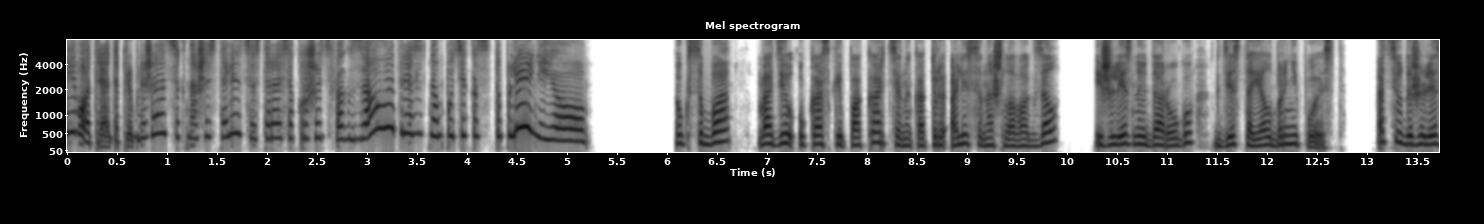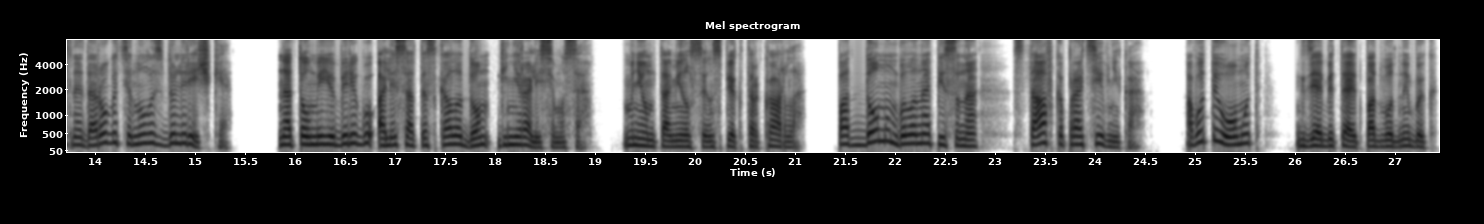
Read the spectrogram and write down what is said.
и вот отряды приближаются к нашей столице, стараясь окружить вокзал и отрезать нам пути к отступлению». Уксуба водил указкой по карте, на которой Алиса нашла вокзал и железную дорогу, где стоял бронепоезд. Отсюда железная дорога тянулась вдоль речки. На том ее берегу Алиса отыскала дом генералиссимуса. В нем томился инспектор Карла. Под домом было написано «Ставка противника». А вот и омут, где обитает подводный бык,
